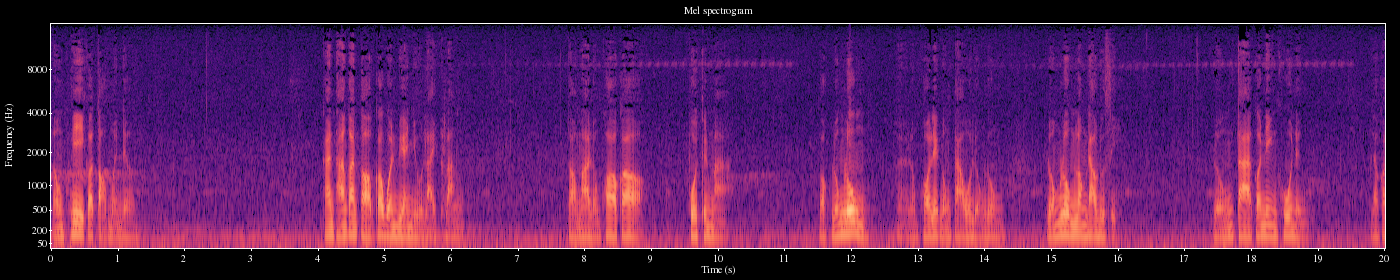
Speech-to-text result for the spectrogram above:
หลวงพี่ก็ตอบเหมือนเดิม การถามการตอบก็วนเวียนอยู่หลายครั้ง ต่อมาหลวงพ่อก็พูดขึ้นมา บอกหลวงลุงหลวงพ่อเรียกหลวงตาว่าหลวงลุงหลวงลุงลองเดาดูสิ หลวงตาก็นิ่งคู่หนึ่ง แล้วก็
